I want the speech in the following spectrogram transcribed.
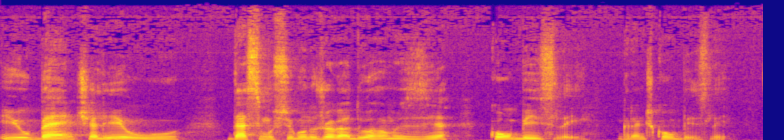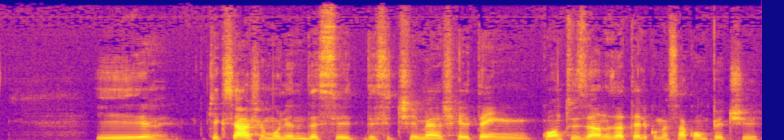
E o bench ali, o 12 jogador, vamos dizer, Cole Beasley. Grande Cole Beasley. E o que, que, você acha, Molina, desse, desse time? Acho que ele tem quantos anos até ele começar a competir?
